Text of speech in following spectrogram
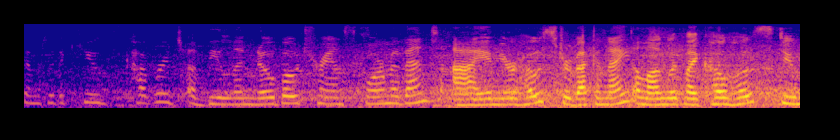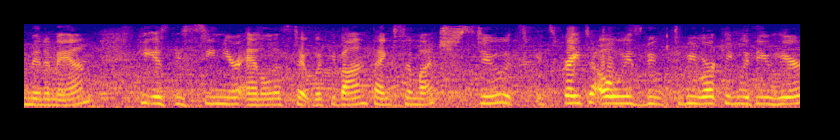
Welcome to theCUBE's coverage of the Lenovo Transform event. I am your host, Rebecca Knight, along with my co-host, Stu Miniman. He is the senior analyst at Wikibon. Thanks so much, Stu. It's, it's great to always be, to be working with you here.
